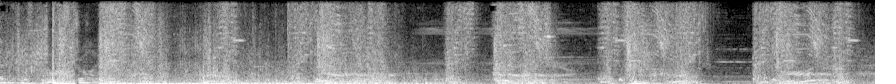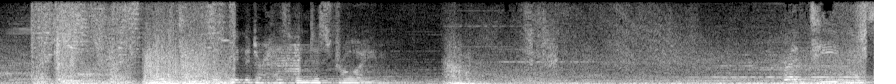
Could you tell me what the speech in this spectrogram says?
turret has been destroyed. been destroyed. Red team has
